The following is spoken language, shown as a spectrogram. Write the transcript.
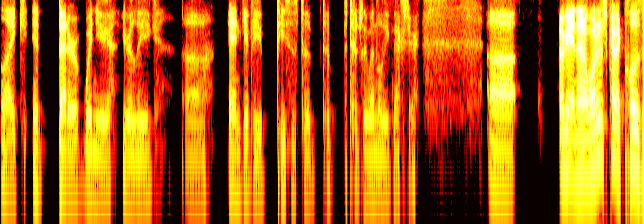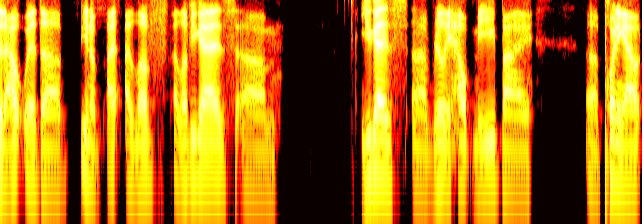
like it better win you your league uh, and give you pieces to to potentially win the league next year. Uh, okay, and then I want to just kind of close it out with uh, you know, I I love I love you guys. Um, you guys uh, really helped me by uh, pointing out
